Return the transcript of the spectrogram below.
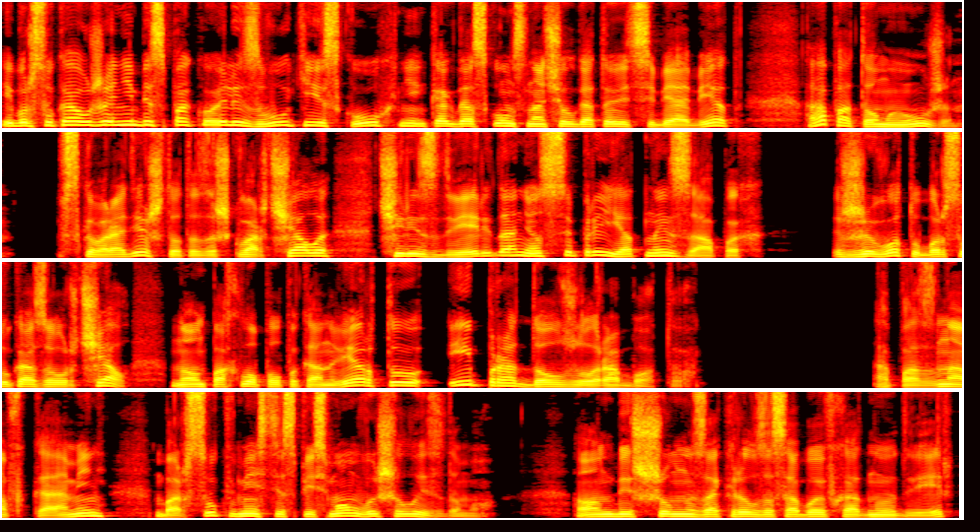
и барсука уже не беспокоили звуки из кухни, когда Скунс начал готовить себе обед, а потом и ужин. В сковороде что-то зашкварчало, через дверь донесся приятный запах. Живот у барсука заурчал, но он похлопал по конверту и продолжил работу. Опознав камень, барсук вместе с письмом вышел из дому. Он бесшумно закрыл за собой входную дверь,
